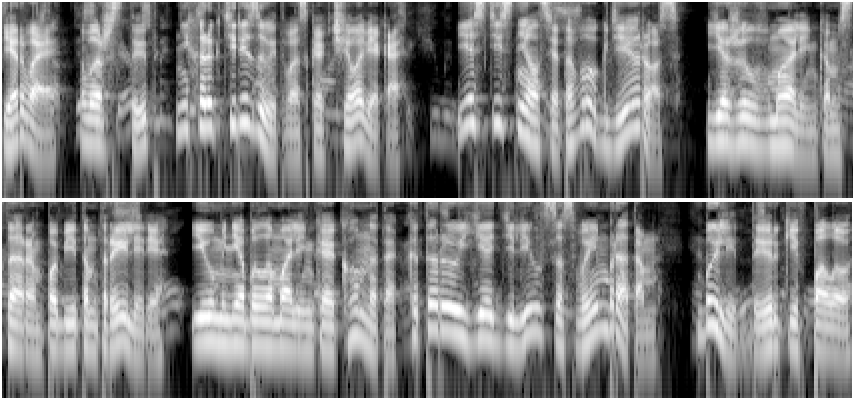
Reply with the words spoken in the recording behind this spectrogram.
Первое. Ваш стыд не характеризует вас как человека. Я стеснялся того, где я рос. Я жил в маленьком старом побитом трейлере, и у меня была маленькая комната, которую я делил со своим братом. Были дырки в полу.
